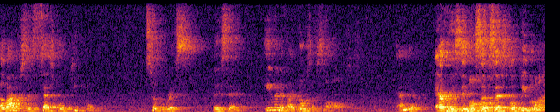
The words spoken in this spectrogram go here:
A lot of successful people took risks. They said, even if I don't succeed, and yeah, every single oh. successful people oh,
